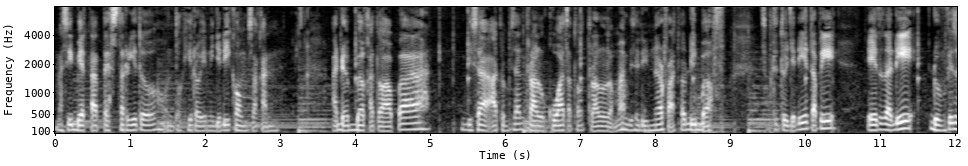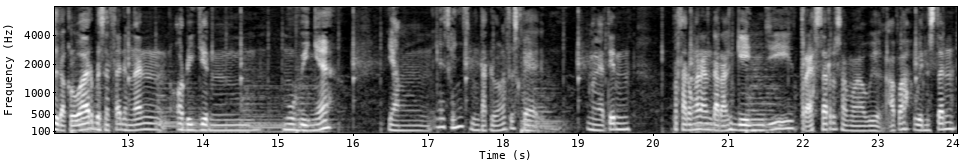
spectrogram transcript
Masih beta tester gitu untuk hero ini. Jadi kalau misalkan ada bug atau apa bisa atau bisa terlalu kuat atau terlalu lemah bisa di nerf atau di buff seperti itu jadi tapi ya itu tadi Doomfist sudah keluar beserta dengan origin movie-nya yang ya kayaknya sebentar doang terus kayak ngeliatin pertarungan antara Genji, Tracer sama Will apa Winston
